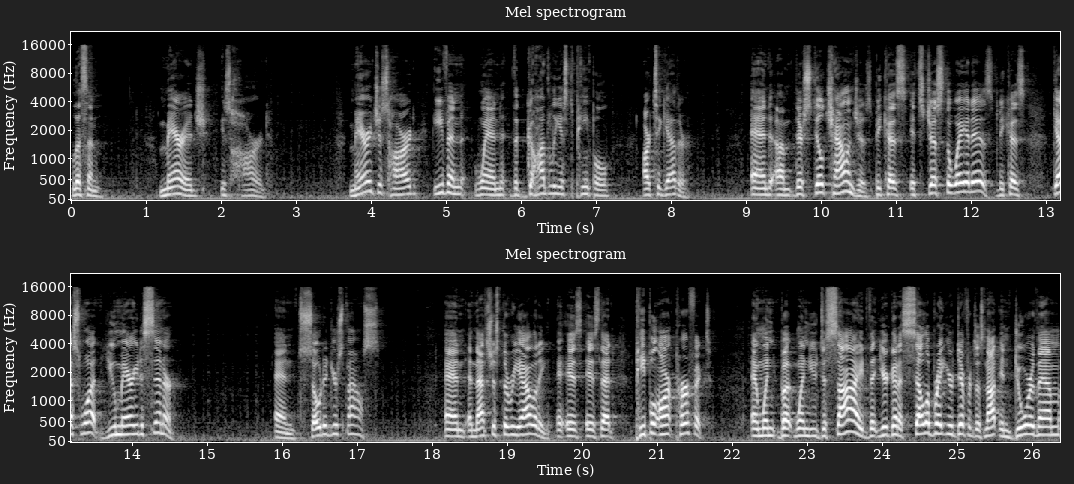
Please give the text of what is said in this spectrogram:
Listen, marriage is hard. Marriage is hard even when the godliest people are together. And um, there's still challenges because it's just the way it is. Because guess what? You married a sinner, and so did your spouse. And, and that's just the reality is, is that people aren't perfect. And when, but when you decide that you're going to celebrate your differences, not endure them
